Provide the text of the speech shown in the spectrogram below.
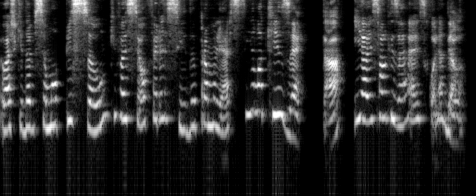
Eu acho que deve ser uma opção que vai ser oferecida pra mulher se ela quiser, tá? E aí, se ela quiser, é a escolha dela.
